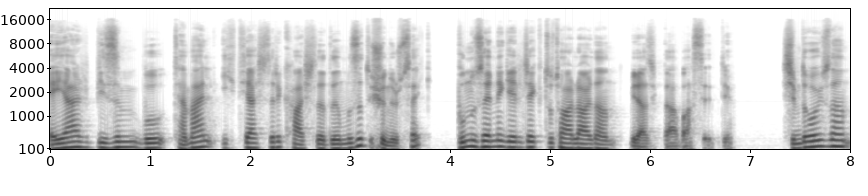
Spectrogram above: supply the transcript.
eğer bizim bu temel ihtiyaçları karşıladığımızı düşünürsek bunun üzerine gelecek tutarlardan birazcık daha bahsediliyor. Şimdi o yüzden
